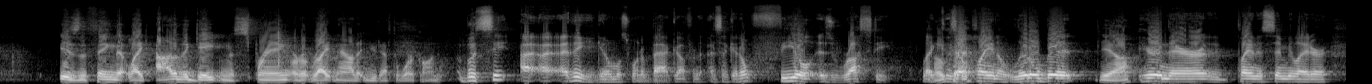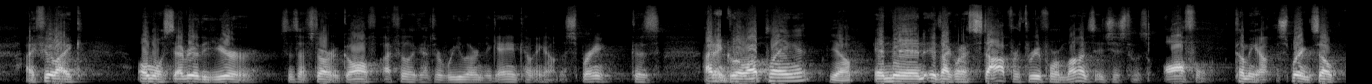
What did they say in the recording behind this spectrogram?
is the thing that like out of the gate in the spring or right now that you'd have to work on? But see, I, I think you can almost want to back up from. It's like I don't feel as rusty. Like because okay. I'm playing a little bit yeah. here and there, playing the simulator. I feel like almost every other year since I've started golf, I feel like I have to relearn the game coming out in the spring because I didn't grow up playing it. Yeah. And then it's like when I stopped for three or four months, it just was awful coming out in the spring. So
